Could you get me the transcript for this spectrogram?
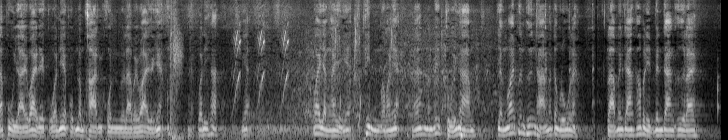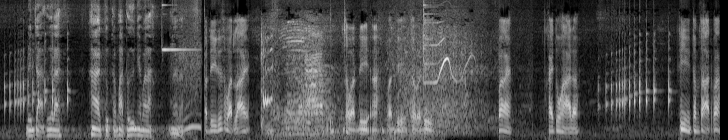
รับผู้ใหญ่ไหว้เด็กวันเนี้ยผมลำคาญคนเวลาไปไหว้อย่างเงี้ยสวัสดีค่ะเงี้ยไหว้ยังไงอย่างเงี้ยทิมออกมาเนี้ยนะมันไม่สวยงาม อย่างน้อยพื้นพื้นฐานมันต้องรู้นะกราบเบญจางเข้าประดิษฐ์เบญจางคืออะไรเบญจาคืออะไรห้าจุดสัมผัสพื้นใช่ไหมล่ะนั่นแหละสวัสดีหรือสวัสดีร้ายสวัสดีอะสวัสดีสวัสดีว่าไงใครโทรหาเหรอ ที่ธรรมศาสตร์ป่ะ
